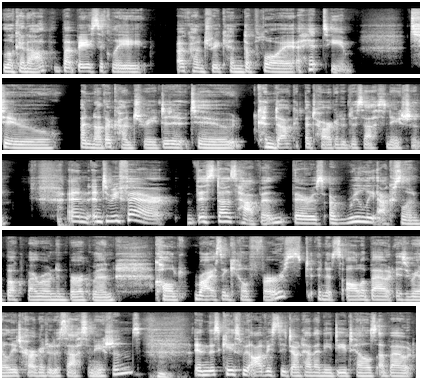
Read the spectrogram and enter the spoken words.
look it up. But basically, a country can deploy a hit team to another country to, to conduct a targeted assassination. And, and to be fair, this does happen. There's a really excellent book by Ronen Bergman called Rise and Kill First, and it's all about Israeli targeted assassinations. Hmm. In this case, we obviously don't have any details about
